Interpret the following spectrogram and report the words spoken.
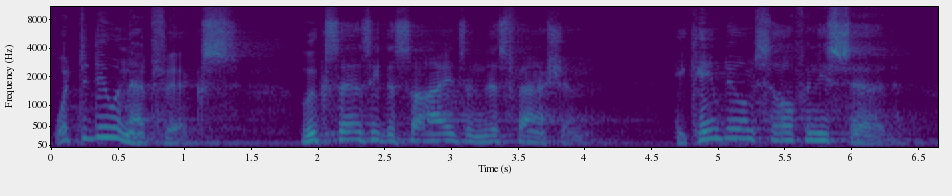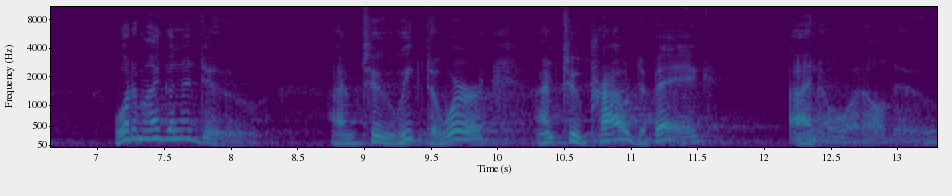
What to do in that fix? Luke says he decides in this fashion. He came to himself and he said, What am I going to do? I'm too weak to work. I'm too proud to beg. I know what I'll do.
